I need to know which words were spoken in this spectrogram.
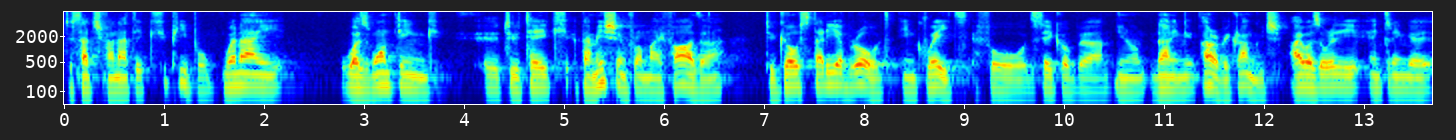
to such fanatic people. When I was wanting uh, to take permission from my father to go study abroad in Kuwait for the sake of uh, you know learning Arabic language. I was already entering a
